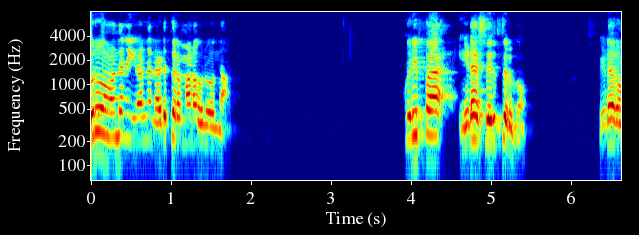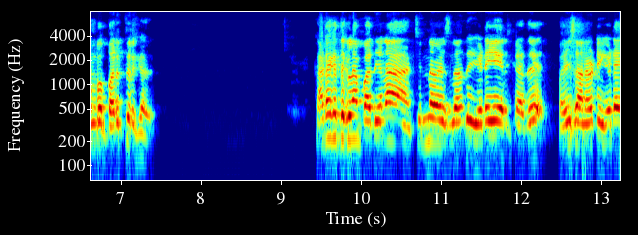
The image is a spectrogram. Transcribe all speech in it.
உருவம் வந்து நீங்க வந்து நடுத்தரமான உருவம் தான். குறிப்பா இட சிறுத்து இருக்கும் இடம் ரொம்ப பருத்து இருக்காது கடகத்துக்கெல்லாம் பாத்தீங்கன்னா சின்ன வயசுல இருந்து இடையே இருக்காது. வயசானவாட்டி இடை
